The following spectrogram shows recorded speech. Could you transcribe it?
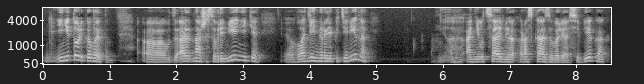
И не только в этом. Э, а наши современники, Владимир и Екатерина, они вот сами рассказывали о себе, как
